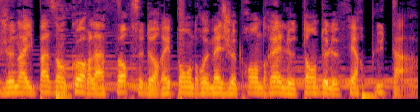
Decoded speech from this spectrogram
Je n'aille pas encore la force de répondre mais je prendrai le temps de le faire plus tard.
